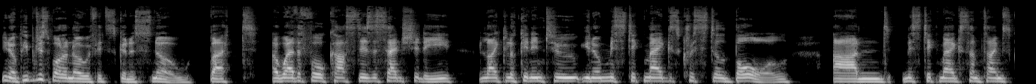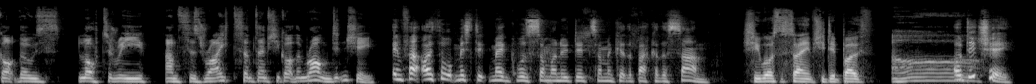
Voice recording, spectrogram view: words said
You know, people just want to know if it's going to snow, but a weather forecast is essentially like looking into, you know, Mystic Meg's crystal ball. And Mystic Meg sometimes got those lottery answers right. Sometimes she got them wrong, didn't she? In fact, I thought Mystic Meg was someone who did something at the back of the sun. She was the same. She did both. Oh. Oh, did she?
